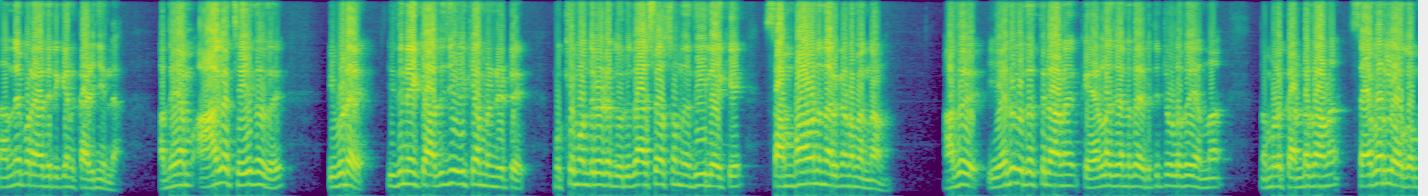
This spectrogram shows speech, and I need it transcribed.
നന്ദി പറയാതിരിക്കാൻ കഴിഞ്ഞില്ല. അദ്ദേഹം ആകെ ചെയ്തത് ഇവിടെ ഇതിനെയൊക്കെ അതിജീവിക്കാൻ വേണ്ടിയിട്ട് മുഖ്യമന്ത്രിയുടെ ദുരിതാശ്വാസ നിധിയിലേക്ക് സംഭാവന നൽകണമെന്നാണ്. അത് ഏത് വിധത്തിലാണ് കേരള ജനത എടുത്തിട്ടുള്ളത് എന്ന് നമ്മൾ കണ്ടതാണ്. സൈബർ ലോകം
